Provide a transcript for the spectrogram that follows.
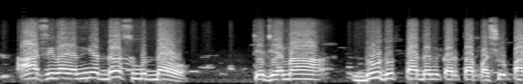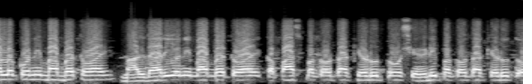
આ સિવાય અન્ય દસ મુદ્દાઓ કે જેમાં દૂધ ઉત્પાદન કરતા પશુપાલકોની બાબત હોય, માલધારીઓની બાબત હોય, કપાસ પકવતા ખેડૂતો, શેરડી પકવતા ખેડૂતો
